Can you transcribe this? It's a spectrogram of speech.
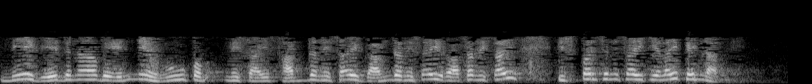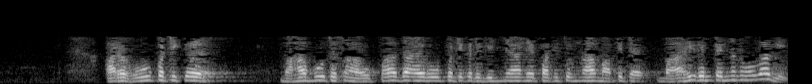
මේ වේදනාව එන්නේ රූප නිසායි, ශබ්ද නිසායි, ගන්ධ නිසායි, රස නිසායි, ස්පර්ශ නිසායි කියලායි පෙන්වන්නේ. අර රූප ටික මහ භූත සහ උපාදාය රූප ටිකට විඥානය පතිතුනාම අපිට බාහිරින් පෙන්වනවා වගේ.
